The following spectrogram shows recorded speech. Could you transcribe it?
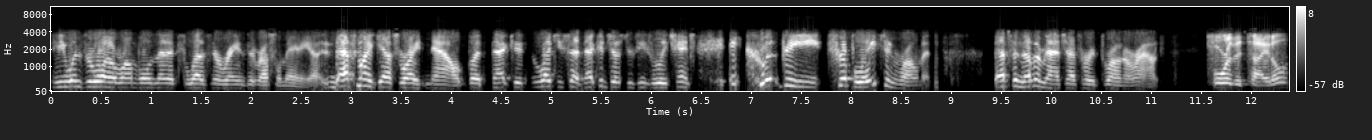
He wins the Royal Rumble, and then it's Lesnar Reigns at WrestleMania. That's my guess right now. But that could, like you said, that could just as easily change. It could be Triple H and Roman. That's another match I've heard thrown around for the title.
